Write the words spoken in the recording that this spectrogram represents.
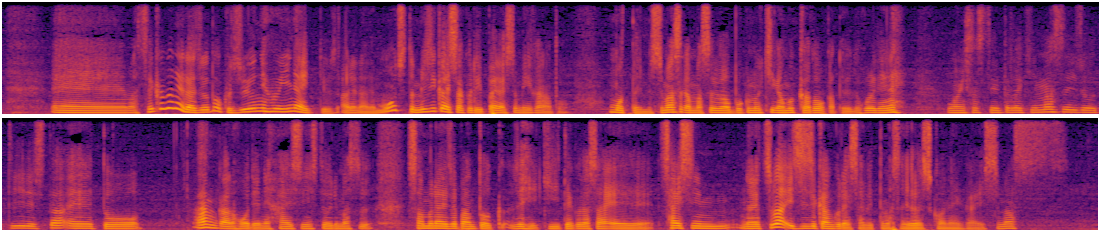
えー、まあ、せっかくね、ラジオトーク12分以内っていうあれなんで、もうちょっと短い尺でいっぱい出してもいいかなと思ったりもしますが、まあ、それは僕の気が向くかどうかというところでね、終わりさせていただきます。以上、T でした。えっ、ー、と、アンカーの方でね、配信しております、侍ジャパントーク、ぜひ聞いてください。えー、最新のやつは1時間ぐらい喋ってますので、よろしくお願いします。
